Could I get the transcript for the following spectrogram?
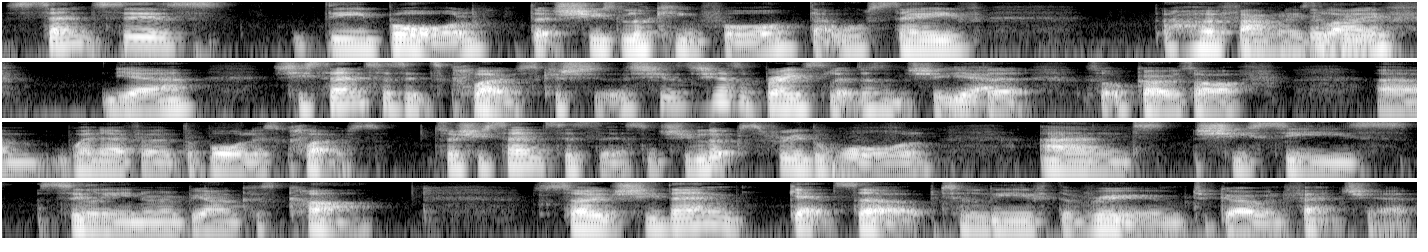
senses the ball that she's looking for that will save her family's Mhm. life. Yeah. She senses it's close because she, she, she has a bracelet, doesn't she? Yeah. That sort of goes off um, whenever the ball is close. So she senses this and she looks through the wall and she sees Selena and Bianca's car. So she then gets up to leave the room to go and fetch it.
